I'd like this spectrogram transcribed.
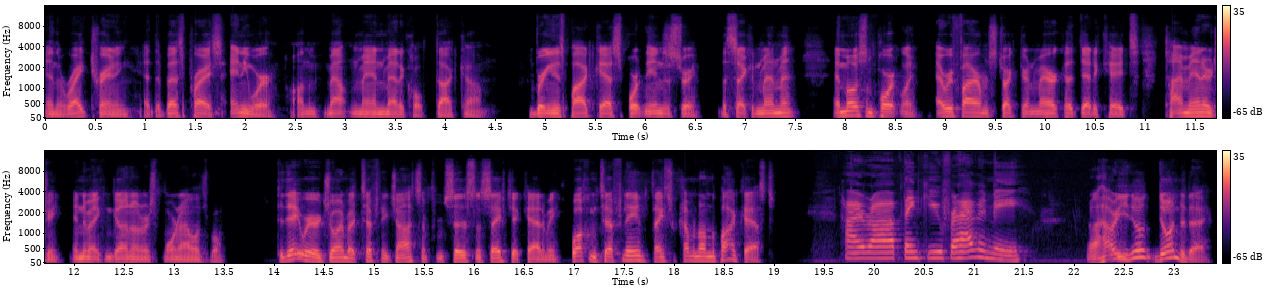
and the right training at the best price anywhere on the mountainmanmedical.com. Bringing this podcast support the industry, the Second Amendment, and most importantly, every firearm instructor in America dedicates time and energy into making gun owners more knowledgeable. Today, we are joined by Tiffany Johnson from Citizen Safety Academy. Welcome, Tiffany. Thanks for coming on the podcast. Hi, Rob. Thank you for having me. Uh, how are you doing, doing today?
